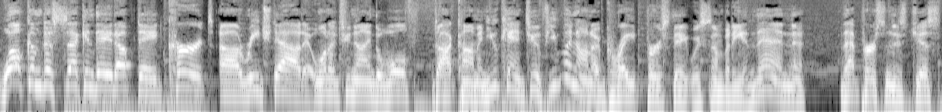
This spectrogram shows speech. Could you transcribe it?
Welcome to Second Date Update. Kurt uh, reached out at 1029thewolf.com, and you can too. If you've been on a great first date with somebody and then that person is just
